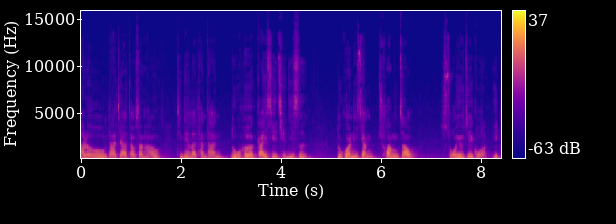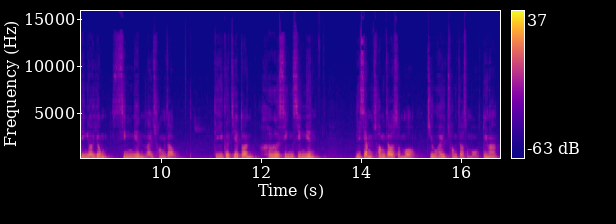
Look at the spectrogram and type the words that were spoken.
Hello，大家早上好。今天来谈谈如何改写潜意识。如果你想创造所有结果，一定要用信念来创造。第一个阶段，核心信念。你想创造什么，就会创造什么，对吗？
